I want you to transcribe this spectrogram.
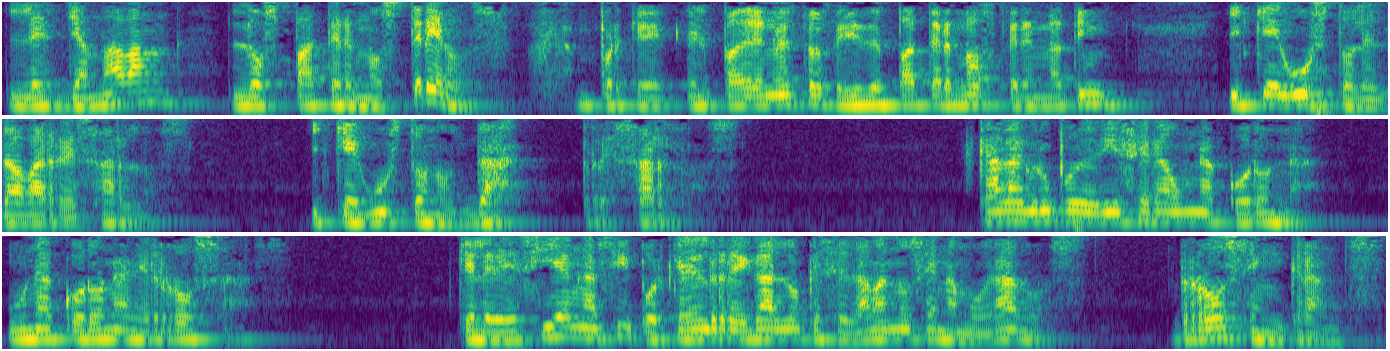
les llamaban los paternostreros, porque el Padre Nuestro se dice paternoster en latín, y qué gusto les daba rezarlos, y qué gusto nos da rezarlos. Cada grupo de diez era una corona, una corona de rosas, que le decían así porque era el regalo que se daban los enamorados, Rosenkranz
